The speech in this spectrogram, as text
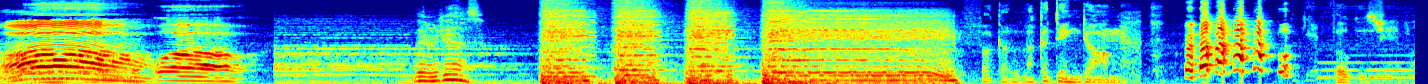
oh! Whoa! There it is. Fuck a luck a ding dong. Focus, Champlain.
